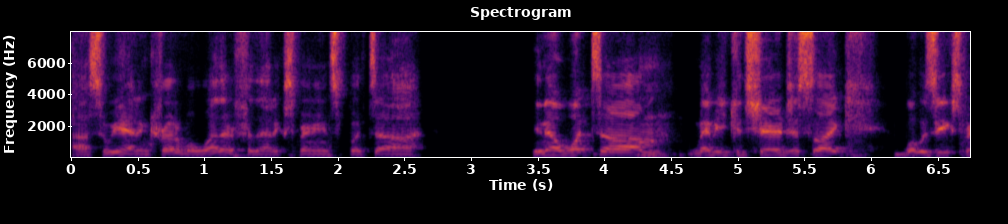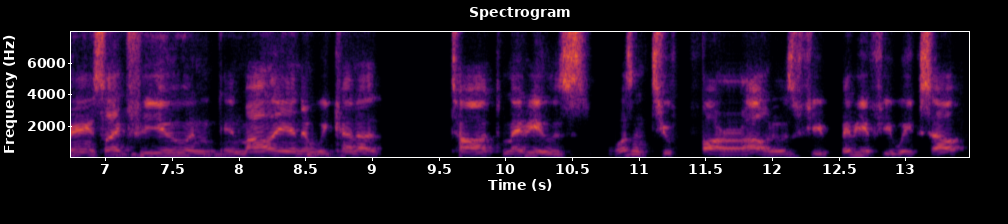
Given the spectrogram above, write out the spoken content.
Uh, so we had incredible weather for that experience. But uh, you know what? Um, maybe you could share just like what was the experience like for you and, and Molly? And then we kind of talked. Maybe it was wasn't too far out. It was a few, maybe a few weeks out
